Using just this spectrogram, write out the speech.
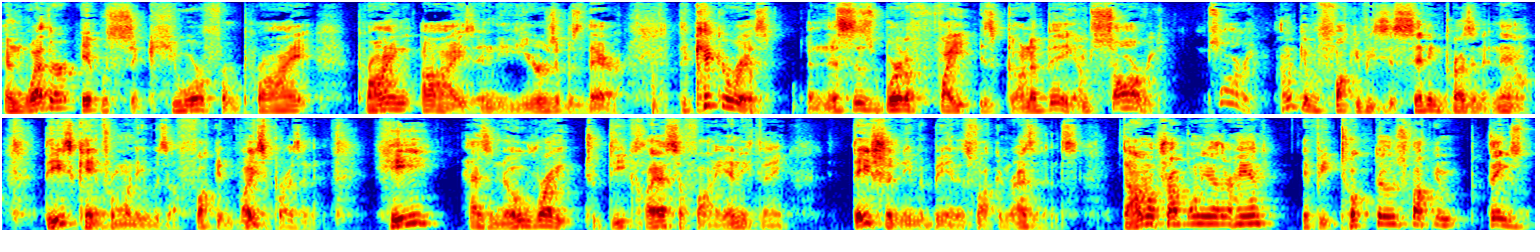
and whether it was secure from pry, prying eyes in the years it was there. The kicker is, and this is where the fight is gonna be. I'm sorry. I'm sorry. I don't give a fuck if he's a sitting president now. These came from when he was a fucking vice president. He has no right to declassify anything. They shouldn't even be in his fucking residence. Donald Trump, on the other hand, if he took those fucking things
